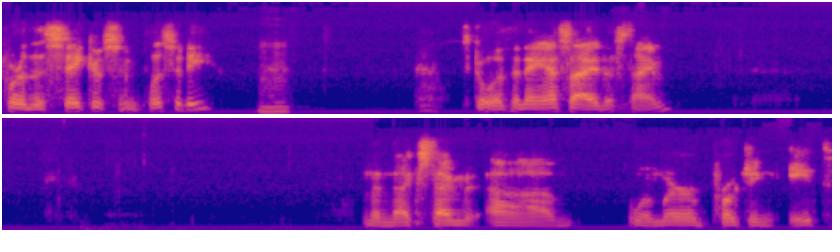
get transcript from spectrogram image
For the sake of simplicity, Mhm. let's go with an ASI this time. And the next time, um, when we're approaching eight,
